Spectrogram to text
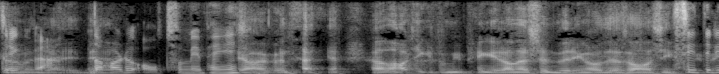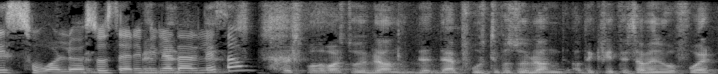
Trygve, Ja, det- det- da har du altfor mye penger. Ja, nei, ja, han har sikkert for mye penger. Han er sunnmøring. Sitter de så løs hos dere milliardærer, liksom? Spørsmålet var Storbrann. Det, det er positivt for Storbrann at de kvitter seg med noe, får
